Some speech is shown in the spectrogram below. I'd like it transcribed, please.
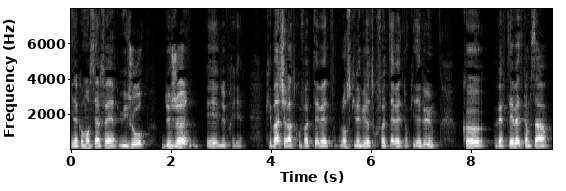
il a commencé à faire huit jours de jeûne et de prière lorsqu'il a vu la Tkufat Tevet, donc il a vu que vers Tevet, comme ça,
